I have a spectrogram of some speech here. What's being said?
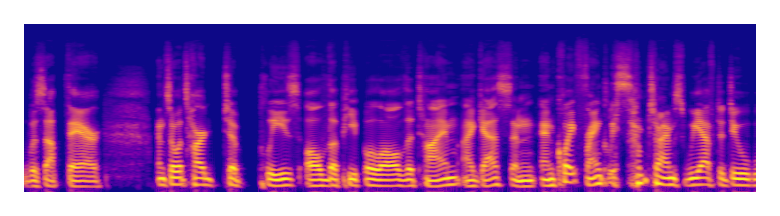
was up there. And so it's hard to please all the people all the time i guess. And and quite frankly sometimes we have to do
